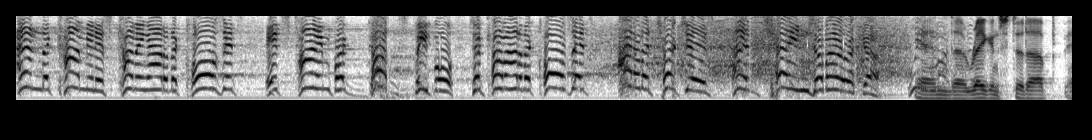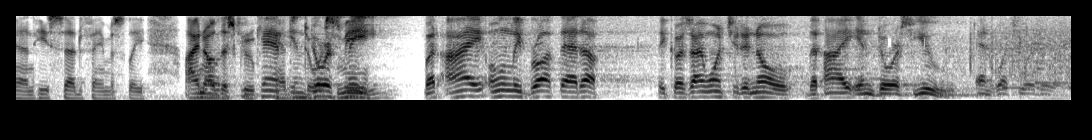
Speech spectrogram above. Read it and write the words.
and the communists coming out of the closets. It's time for God's people to come out of the closets, out of the churches, and change America. And uh, Reagan stood up and he said famously, I know, know this group can't, can't endorse, me. me, but I only brought that up because I want you to know that I endorse you and what you're doing.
